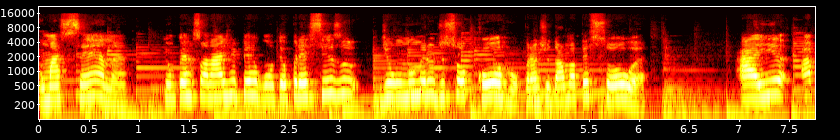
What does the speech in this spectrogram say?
uma cena que um personagem pergunta: Eu preciso de um número de socorro para ajudar uma pessoa. Aí a,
